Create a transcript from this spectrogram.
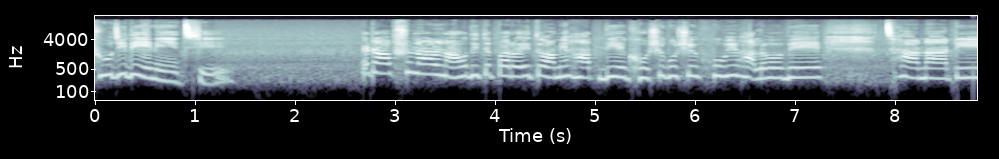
সুজি দিয়ে নিয়েছি। এটা অপশনাল, নাও দিতে পারো। এই তো আমি হাত দিয়ে ঘষে ঘষে খুবই ভালোভাবে ছানাটি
